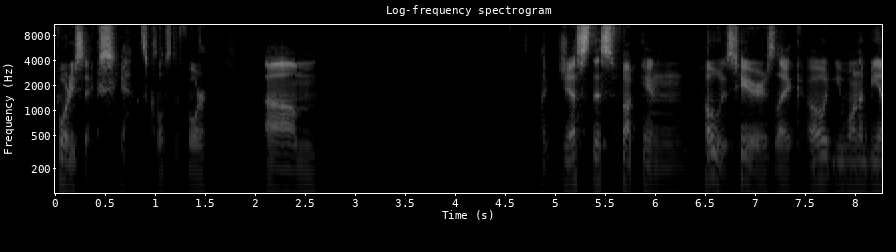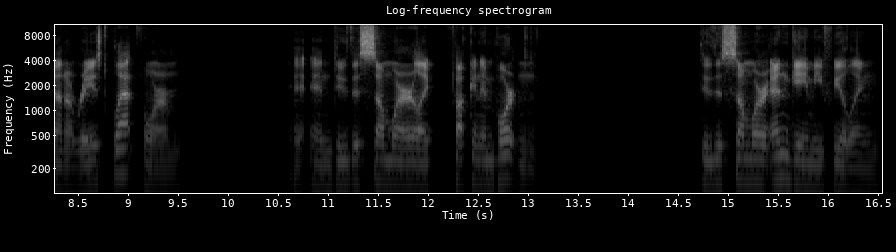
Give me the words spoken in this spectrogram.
46. Yeah, that's close to 4. Um, like, just this fucking pose here is like, oh, you want to be on a raised platform and, do this somewhere, like, fucking important. Do this somewhere endgamey feeling.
